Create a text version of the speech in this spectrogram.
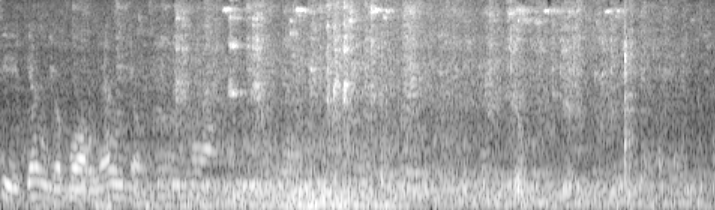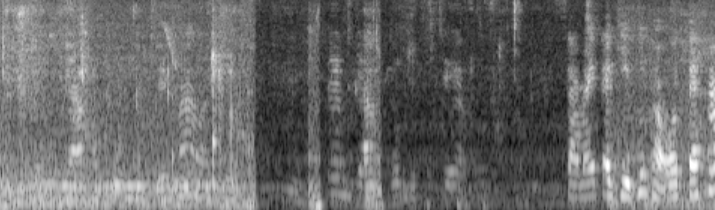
สีกอย่างเดียวบองอย่างเดียวเออมองเป็นยาของคุณเป็นมากเลยเต็มยาคุณเสียบสมัยตะกี้ผู้เฒ่าเอาแต่ห้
